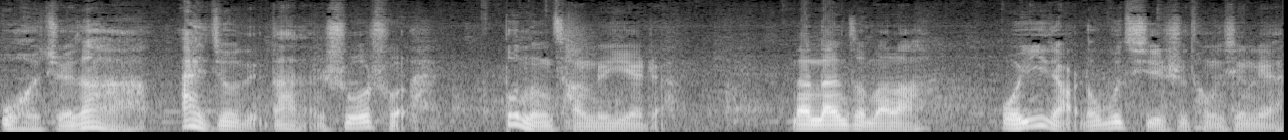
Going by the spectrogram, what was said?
我觉得啊，爱就得大胆说出来，不能藏着掖着。楠楠怎么了？我一点都不歧视同性恋。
